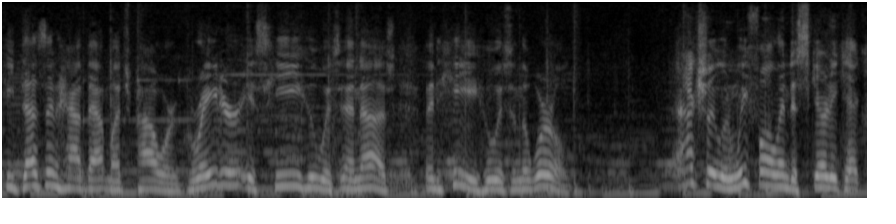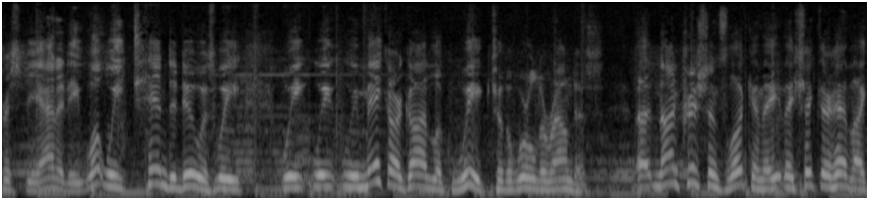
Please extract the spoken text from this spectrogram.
He doesn't have that much power. Greater is he who is in us than he who is in the world actually, when we fall into scaredy cat Christianity, what we tend to do is we, we, we, we make our God look weak to the world around us. Uh, non-Christians look and they, they shake their head like,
